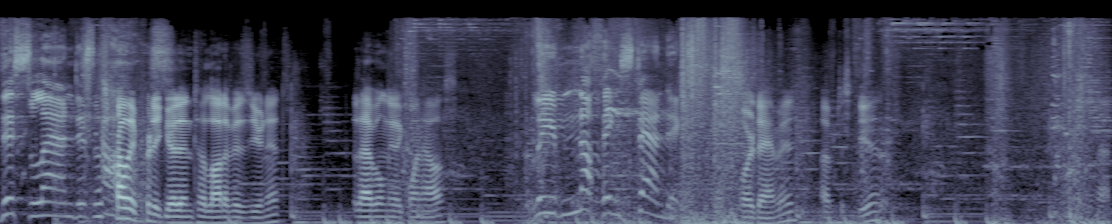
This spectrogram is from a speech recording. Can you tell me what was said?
This land is This is probably pretty good into a lot of his units that have only like one health Leave nothing standing. or damage. I'll have to see it. That.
